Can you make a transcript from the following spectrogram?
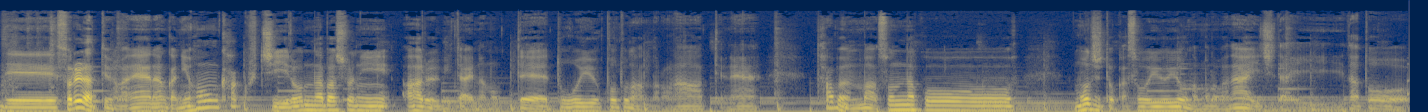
でそれらっていうのがねなんか日本各地いろんな場所にあるみたいなのってどういうことなんだろうなっていうね多分まあそんなこう文字とかそういうようなものがない時代だと、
